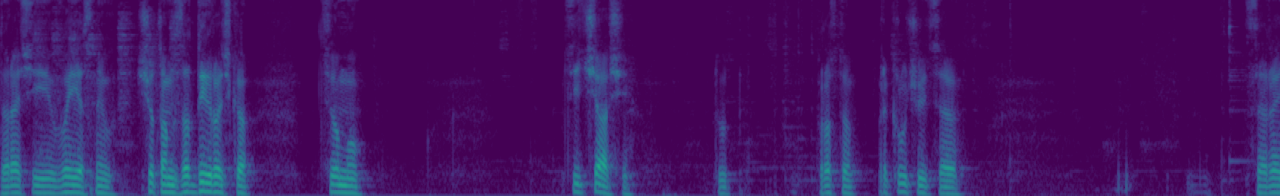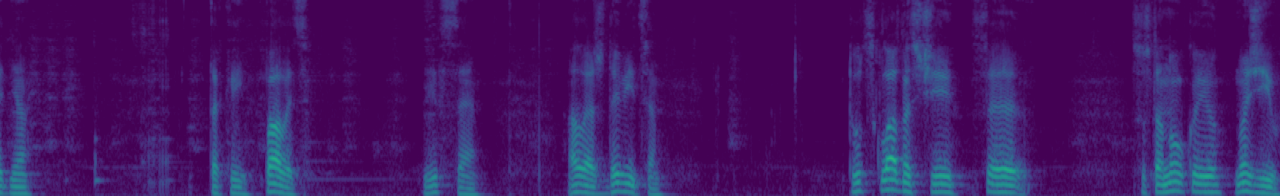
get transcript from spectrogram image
До речі, вияснив, що там за дирочка в цьому цій чаші. Тут просто прикручується середня такий палець. І все. Але ж дивіться. Тут складнощі з з установкою ножів.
